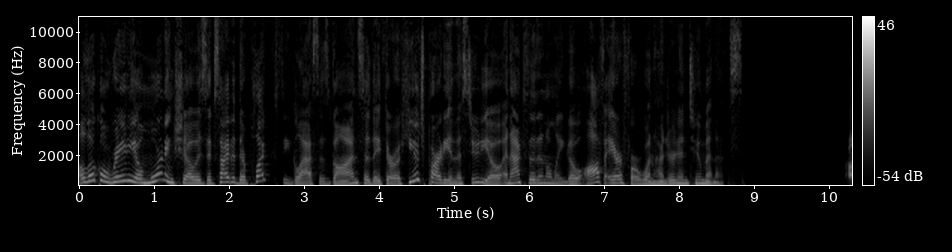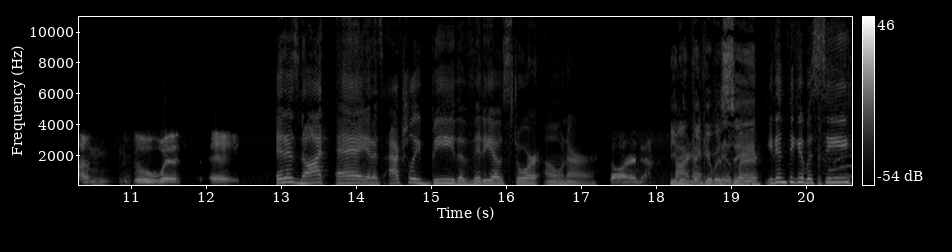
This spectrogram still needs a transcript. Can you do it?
A local radio morning show is excited their plexiglass is gone, so they throw a huge party in the studio and accidentally go off air for 102 minutes. I'm gonna go with A. It is not A, it is actually B, the video store owner. Darn. You Darn didn't think it was Cooper. C? You didn't think it was C?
